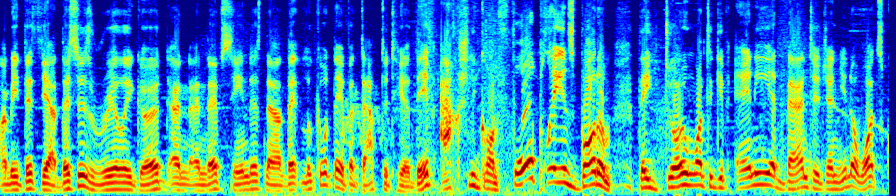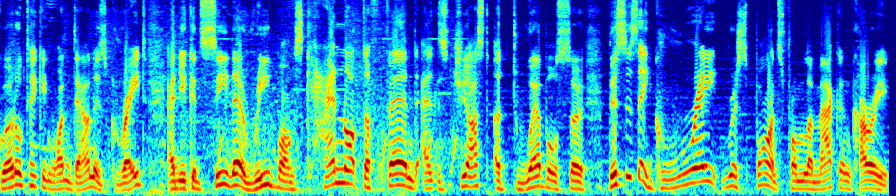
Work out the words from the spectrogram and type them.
I mean, this yeah, this is really good, and and they've seen this now. They look at what they've adapted here. They've actually gone four players bottom. They don't want to give any advantage, and you know what? Squirtle taking one down is great, and you can see their Reeboks cannot defend and it's just a Dwebble. So this is a great response from Lemak and Curry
